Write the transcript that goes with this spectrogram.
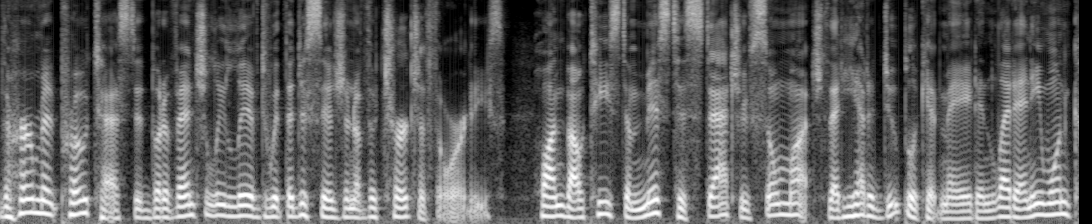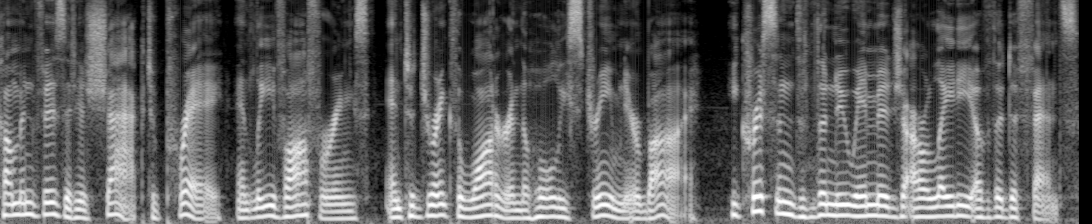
The hermit protested but eventually lived with the decision of the church authorities. Juan Bautista missed his statue so much that he had a duplicate made and let anyone come and visit his shack to pray and leave offerings and to drink the water in the holy stream nearby. He christened the new image Our Lady of the Defense.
